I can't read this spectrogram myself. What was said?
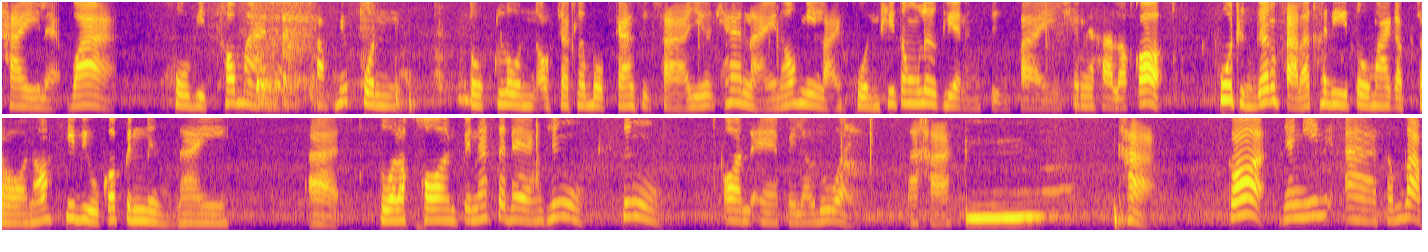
ไทยแหละว่าโควิดเข้ามาเนี่ยทำให้คนตกหล่นออกจากระบบการศึกษาเยอะแค่ไหนเนาะมีหลายคนที่ต้องเลิกเรียนหนังสือไปใช่ไหมคะแล้วก็พูดถึงเรื่องสารคดีโตมากับจอเนาะที่วิวก็เป็นหนึ่งในอ่า ตัวละครเป็นนักแสดงซึ่งซึ่ง on air ไปแล้วด้วยนะคะอืมค่ะ ก็อย่างนี้อ่าสำหรับ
